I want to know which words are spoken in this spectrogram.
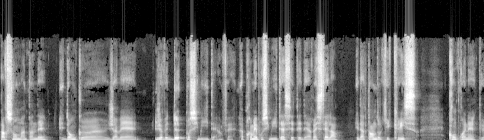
Personne ne m'entendait. Et donc, euh, j'avais, j'avais deux possibilités, en fait. La première possibilité, c'était de rester là et d'attendre que Chris comprenait que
